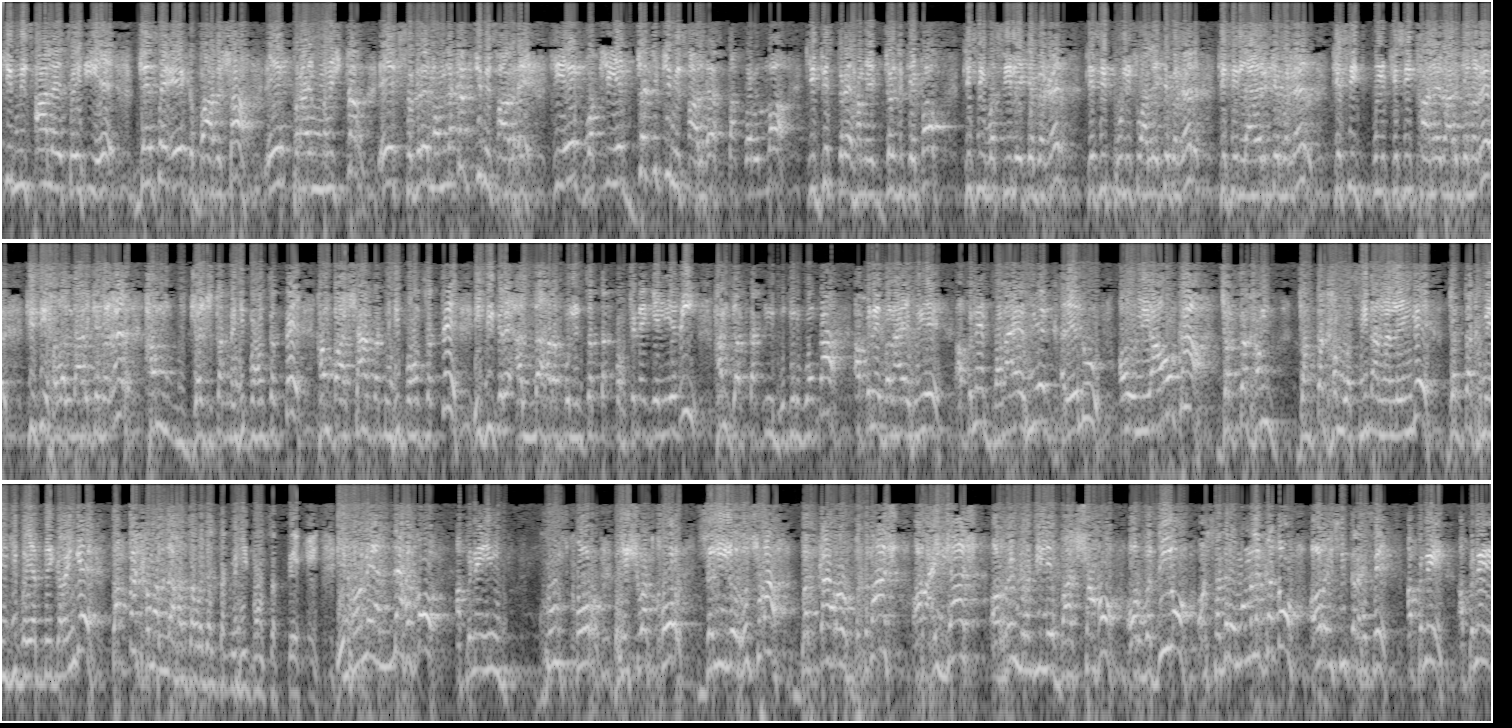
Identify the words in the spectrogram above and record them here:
کی مثال ایسے ہی ہے، جیسے ایک بادشاہ، ایک پرائم منسٹر ایک صدر مملکت کی مثال ہے کہ ایک وکیل ایک جج کی مثال ہے۔ استغفر اللہ کہ جس طرح ہم ایک جج کے پاس کسی وسیلے کے بغیر، کسی پولیس والے کے بغیر، کسی لائر کے بغیر، کسی کسی تھانے دار کے بغیر، کسی حولدار کے بغیر ہم جج تک نہیں پہنچ سکتے، ہم بادشاہ تک نہیں پہنچ سکتے۔ اسی طرح اللہ رب العزت تک پہنچنے کے لیے بھی ہم جب تک ان بزرگوں کا، اپنے بنائے ہوئے، اپنے بنائے ہوئے گھریلو اولیاؤں کا، جب تک ہم، جب تک ہم وسیلہ نہ لیں گے، جب تک ہم ان کی بیعت نہیں کریں گے، تب تک ہم اللہ وجل تک نہیں پہنچ سکتے۔ ہیں انہوں نے اللہ کو اپنے ان گھوس خور رشوت خور زلیل و رسوا، بدکار اور بدماش اور عیاش اور رنگ رنگیلے بادشاہوں اور وزیروں اور صدر مملکتوں اور اسی طرح سے اپنے اپنے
